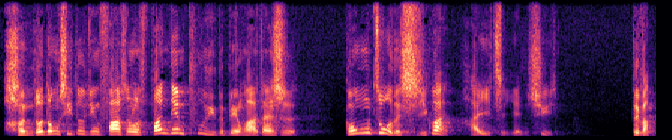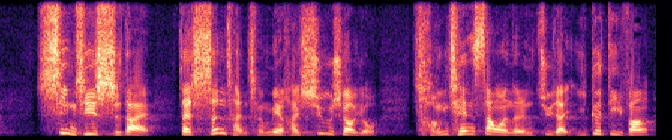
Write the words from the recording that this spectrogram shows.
很多东西都已经发生了翻天覆地的变化，但是工作的习惯还一直延续着，对吧？信息时代在生产层面还需不需要有成千上万的人聚在一个地方，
